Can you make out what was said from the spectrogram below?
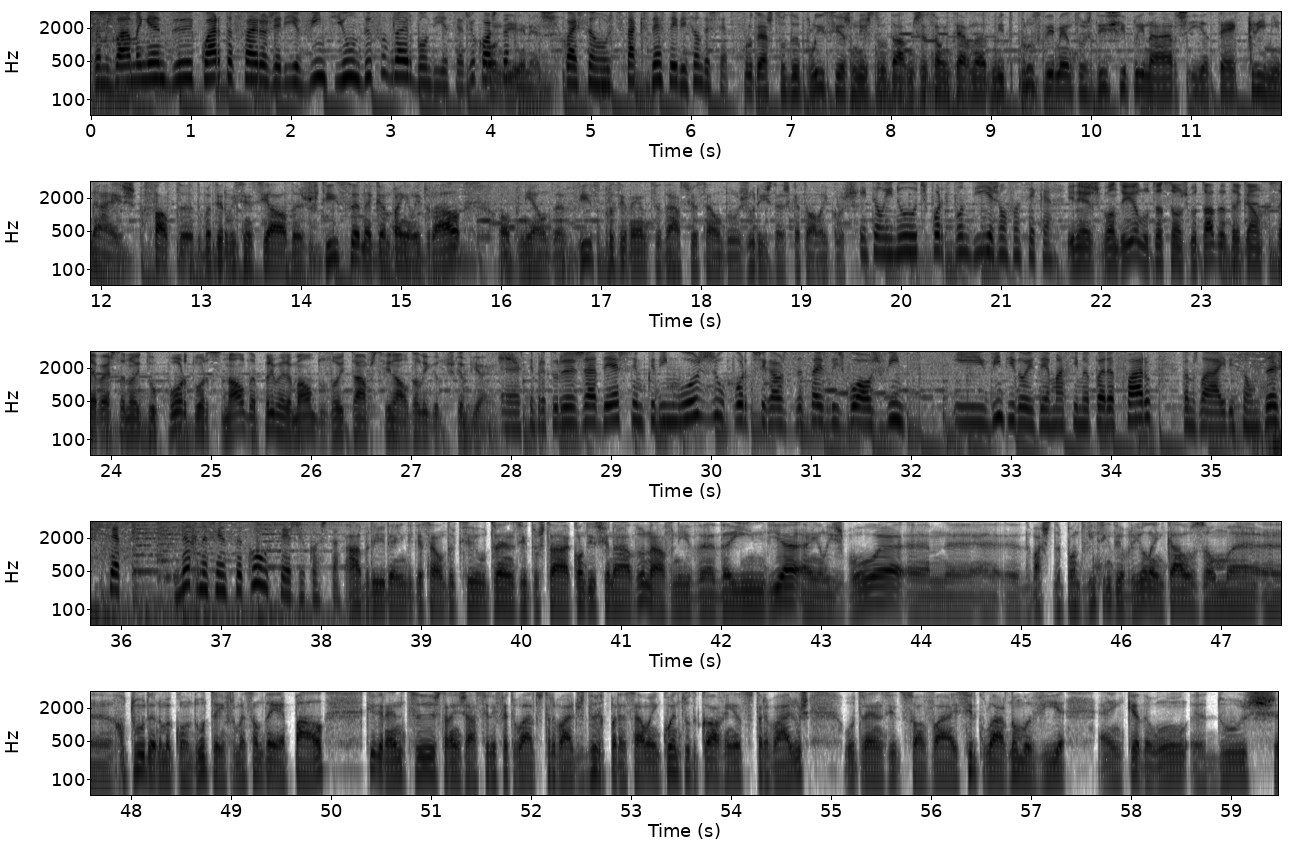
Vamos lá amanhã de quarta-feira, hoje é dia 21 de fevereiro. Bom dia, Sérgio Costa. Bom dia, Inês. Quais são os destaques desta edição das sete? Protesto de polícias. Ministro da Administração Interna admite procedimentos disciplinares e até criminais. Falta debater o essencial da justiça na campanha eleitoral. A opinião da vice-presidente da Associação dos Juristas Católicos. Então, e no desporto, bom dia, João Fonseca. Inês, bom dia. Lutação esgotada. Dragão recebe esta noite o Porto Arsenal da primeira mão dos oitavos de final da Liga dos Campeões. As temperaturas já descem um bocadinho hoje. O Porto chega aos 16, Lisboa aos 20 e 22 é a máxima para Faro. Vamos lá à edição das 7 na Renascença com o Sérgio Costa. A abrir a indicação de que o trânsito está condicionado na Avenida da Índia, em Lisboa, debaixo da ponte 25 de Abril, em causa uma ruptura numa conduta, informação da EPAL, que garante estarem já a ser efetuados trabalhos de reparação. Enquanto decorrem esses trabalhos, o trânsito só vai circular numa via em cada um dos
